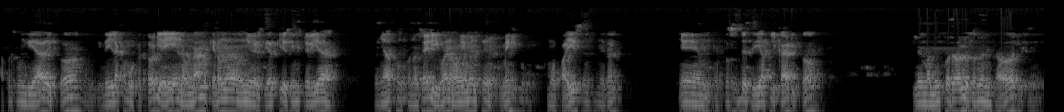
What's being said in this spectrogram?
a profundidad y todo. Leí la convocatoria ahí en la UNAM, que era una universidad que yo siempre había soñado con conocer y bueno, obviamente México como país en general. Eh, entonces decidí aplicar y todo. Les mandé un correo a los organizadores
